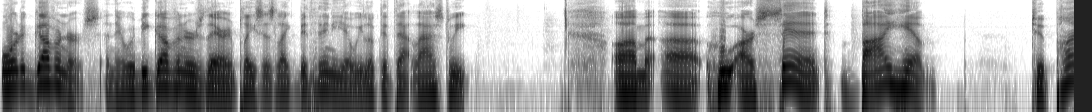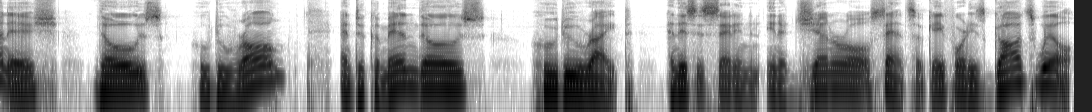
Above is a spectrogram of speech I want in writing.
or to governors, and there would be governors there in places like Bithynia. We looked at that last week. Um, uh, who are sent by him to punish those who do wrong and to commend those who do right. And this is said in, in a general sense, okay? For it is God's will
